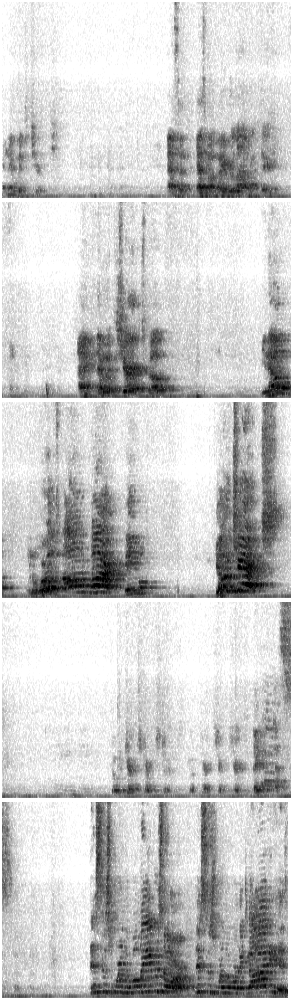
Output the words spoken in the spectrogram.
And they went to church. That's, a, that's my favorite line right there. Hey, they went to church, folks. You know, when the world's falling apart, people, go to church. Go to church, church, church. Go to church, church, church. Yes. This is where the believers are. This is where the Word of God is.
